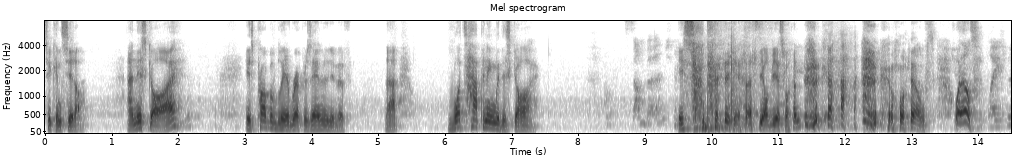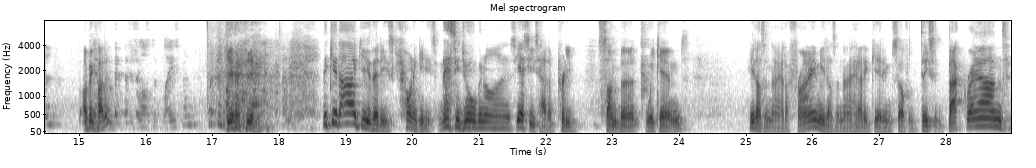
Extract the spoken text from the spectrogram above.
to consider. And this guy is probably a representative of that. What's happening with this guy? Sunburned. He's sunburned. yeah, that's the obvious one. what else? What else? I beg pardon? Just lost a placement. Yeah, yeah. We could argue that he's trying to get his message organised. Yes, he's had a pretty sunburnt weekend. He doesn't know how to frame. He doesn't know how to get himself a decent background.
